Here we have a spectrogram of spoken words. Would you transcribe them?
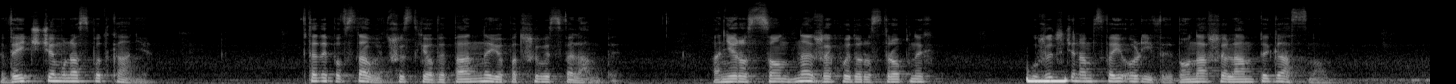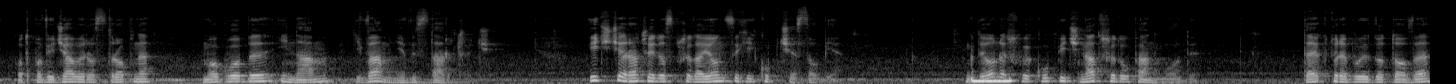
wyjdźcie mu na spotkanie. Wtedy powstały wszystkie owe panny i opatrzyły swe lampy. A nierozsądne rzekły do roztropnych: Użyczcie nam swej oliwy, bo nasze lampy gasną. Odpowiedziały roztropne: Mogłoby i nam, i wam nie wystarczyć. Idźcie raczej do sprzedających i kupcie sobie. Gdy one szły kupić, nadszedł pan młody. Te, które były gotowe,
